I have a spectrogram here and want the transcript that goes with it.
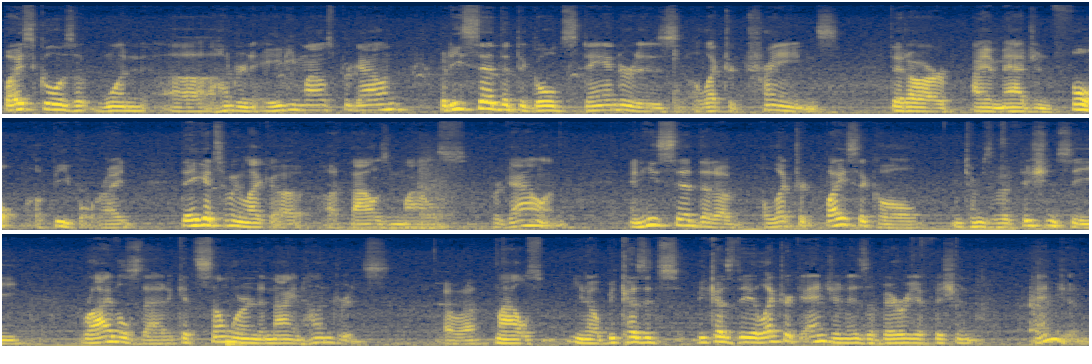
Bicycle is at one uh, 180 miles per gallon. But he said that the gold standard is electric trains that are, I imagine, full of people. Right? They get something like a, a thousand miles per gallon. And he said that a electric bicycle, in terms of efficiency, rivals that. It gets somewhere in the 900s oh well. miles, you know, because it's because the electric engine is a very efficient engine,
